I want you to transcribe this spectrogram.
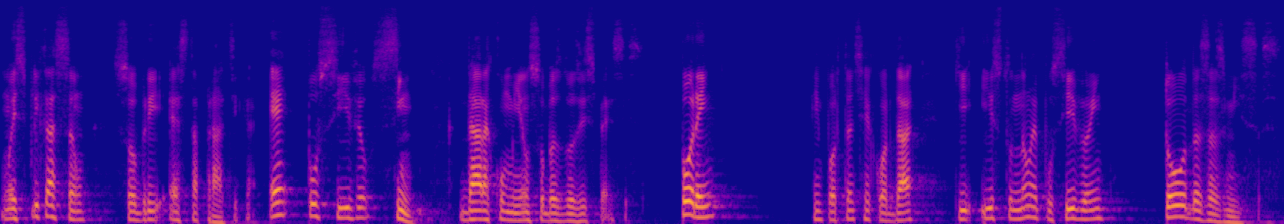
uma explicação sobre esta prática. É possível, sim, dar a comunhão sob as duas espécies. Porém, é importante recordar que isto não é possível em todas as missas.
